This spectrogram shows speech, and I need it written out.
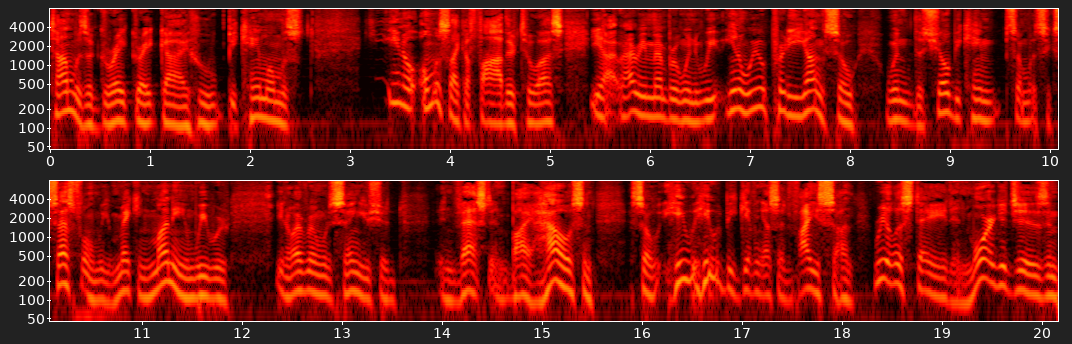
Tom was a great, great guy who became almost you know, almost like a father to us. Yeah, I remember when we, you know, we were pretty young. So when the show became somewhat successful and we were making money and we were, you know, everyone was saying you should invest and buy a house and so he he would be giving us advice on real estate and mortgages and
